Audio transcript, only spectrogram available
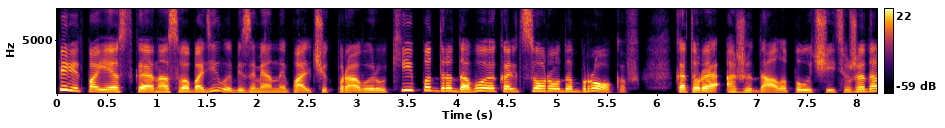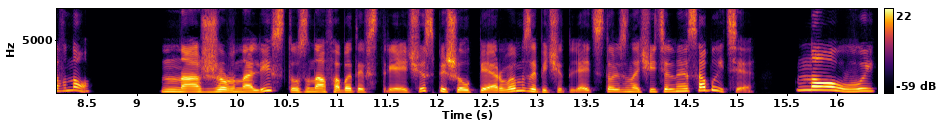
Перед поездкой она освободила безымянный пальчик правой руки под родовое кольцо рода Броков, которое ожидала получить уже давно. Наш журналист, узнав об этой встрече, спешил первым запечатлеть столь значительное событие. Но, увы,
